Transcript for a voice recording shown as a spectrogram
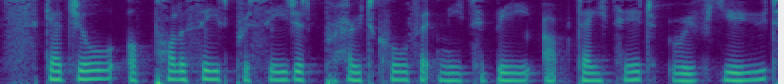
schedule of policies, procedures, protocols that need to be updated, reviewed.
